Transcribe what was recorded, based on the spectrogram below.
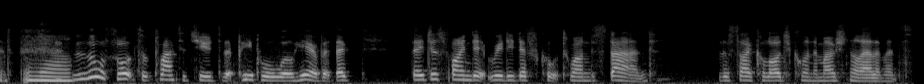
yeah there's all sorts of platitudes that people will hear but they've they just find it really difficult to understand the psychological and emotional elements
